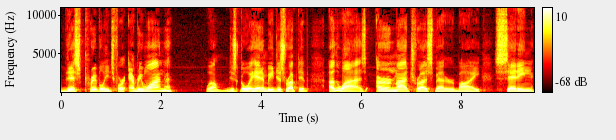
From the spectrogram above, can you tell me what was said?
this privilege for everyone, well, just go ahead and be disruptive. Otherwise, earn my trust better by setting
